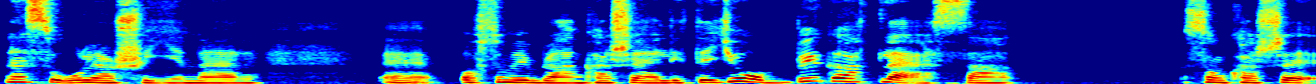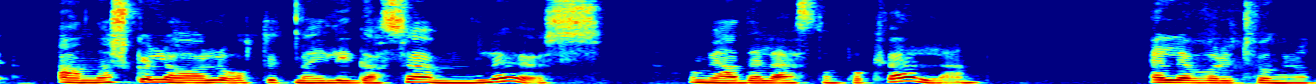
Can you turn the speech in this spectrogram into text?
när solen skiner eh, och som ibland kanske är lite jobbiga att läsa som kanske annars skulle ha låtit mig ligga sömnlös om jag hade läst dem på kvällen eller varit tvungen att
